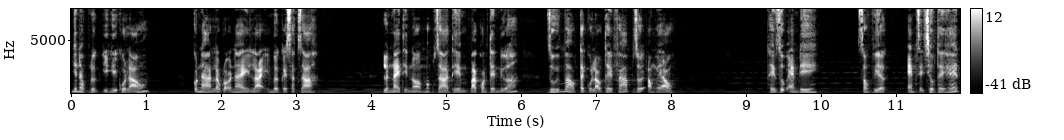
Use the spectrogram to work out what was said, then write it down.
nhân đọc được ý nghĩ của lão, con nà lọc lõi này lại mở cái sắc ra. Lần này thì nó móc ra thêm ba con tiền nữa, dúi vào tay của lão thầy pháp rồi óng eo. Thầy giúp em đi, xong việc em sẽ chiều thầy hết,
